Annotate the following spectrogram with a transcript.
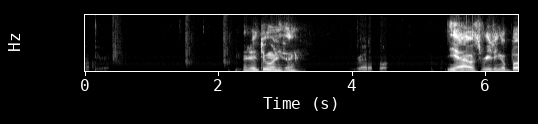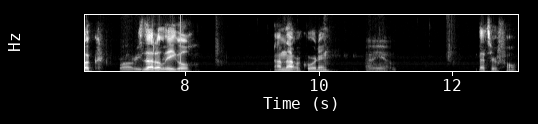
Copyright. I didn't do anything. Read a book Yeah, I was reading a book. while Is that illegal? I'm not recording. I am. That's your fault.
